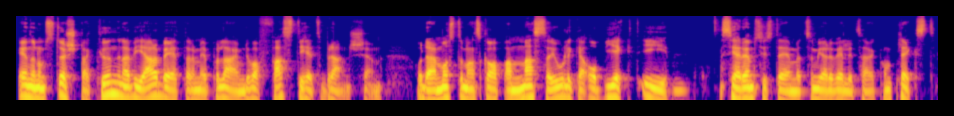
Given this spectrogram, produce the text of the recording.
en av de största kunderna vi arbetade med på Lime, det var fastighetsbranschen. Och där måste man skapa massa olika objekt i CRM-systemet som gör det väldigt så här komplext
